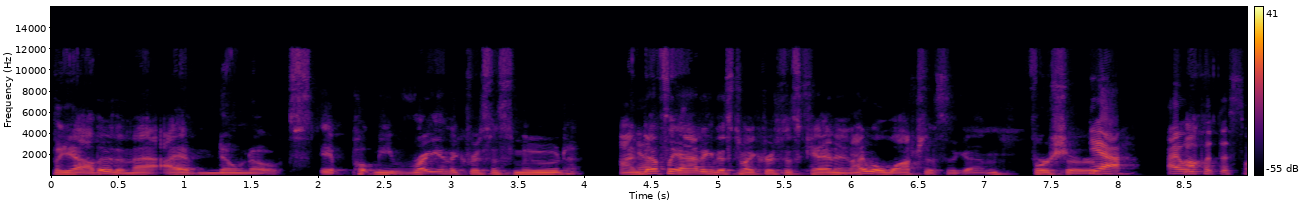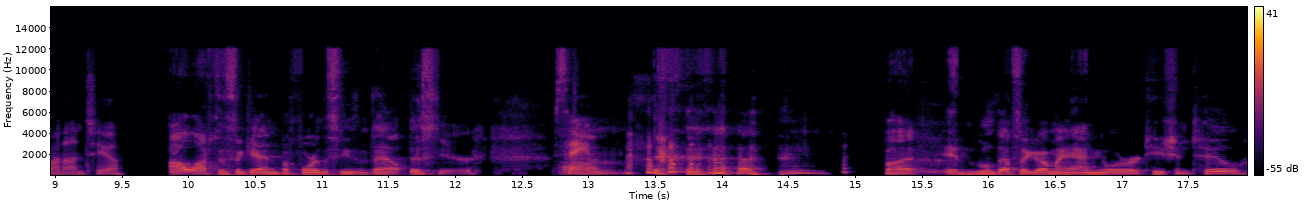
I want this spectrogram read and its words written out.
But yeah, other than that, I have no notes. It put me right in the Christmas mood. I'm Yep. definitely adding this to my Christmas canon. I will watch this again for sure. Yeah, I will Uh, put this one on too. I'll watch this again before the season's out this year. Same. Um, but it will definitely go on my annual rotation too.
